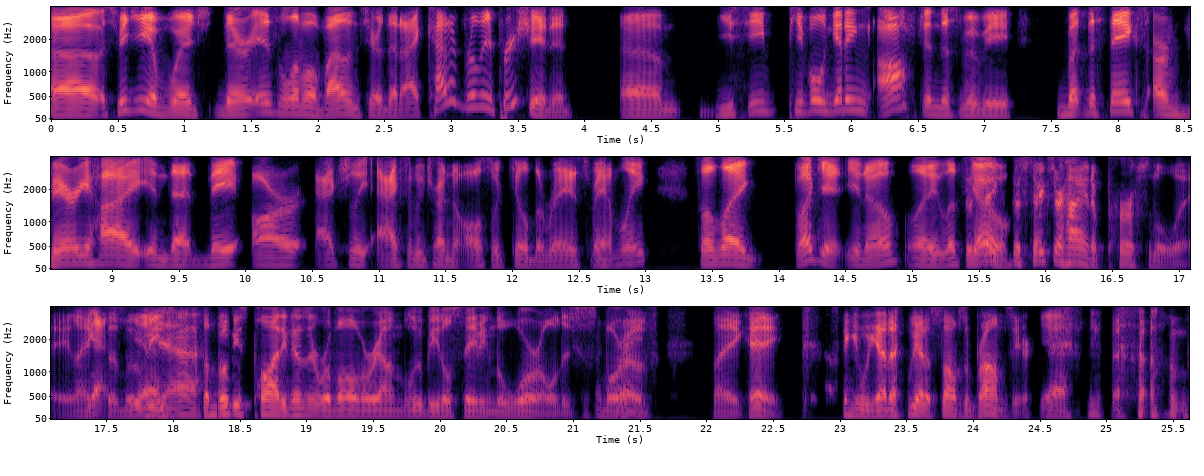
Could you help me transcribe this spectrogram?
Uh, speaking of which, there is a level of violence here that I kind of really appreciated. Um, you see people getting offed in this movie, but the stakes are very high in that they are actually actively trying to also kill the Reyes family. So I was like, fuck it, you know, like let's the, go. stake- the stakes are high in a personal way. Like Yes, the movies, Yeah. the movie's plotting doesn't revolve around Blue Beetle saving the world. It's just That's more right. of like, hey, we gotta we gotta solve some problems here. Yeah. Um,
